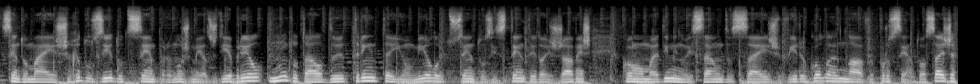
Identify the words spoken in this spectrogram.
sendo mais reduzido de sempre nos meses de abril, num total de 31.872 jovens, com uma diminuição de 6,9%, ou seja,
